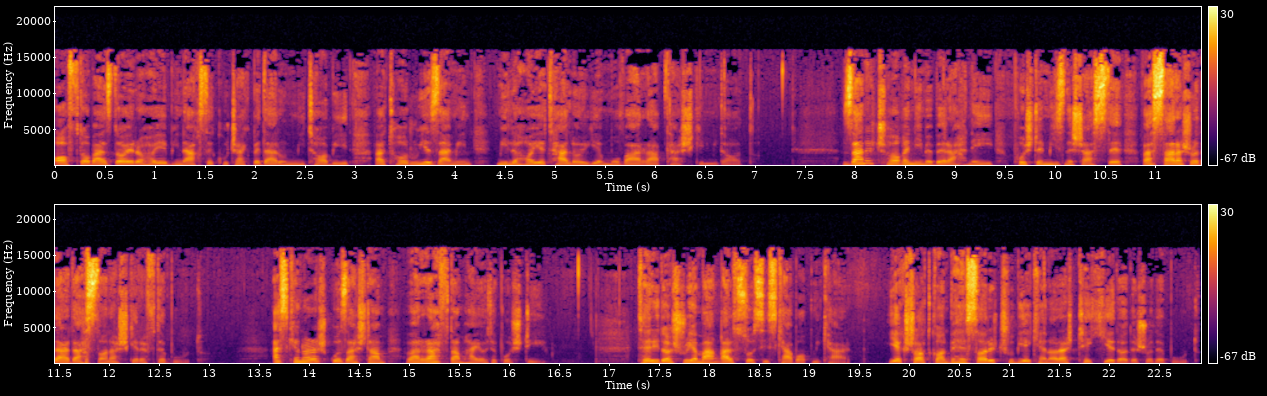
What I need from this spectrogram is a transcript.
آفتاب از دایره های بینقص کوچک به درون میتابید و تا روی زمین میله های طلایی مورب تشکیل می‌داد. زن چاق نیمه برهنه‌ای پشت میز نشسته و سرش را در دستانش گرفته بود. از کنارش گذشتم و رفتم حیات پشتی. تری داشت روی منقل سوسیس کباب می کرد. یک شاتگان به حصار چوبی کنارش تکیه داده شده بود.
